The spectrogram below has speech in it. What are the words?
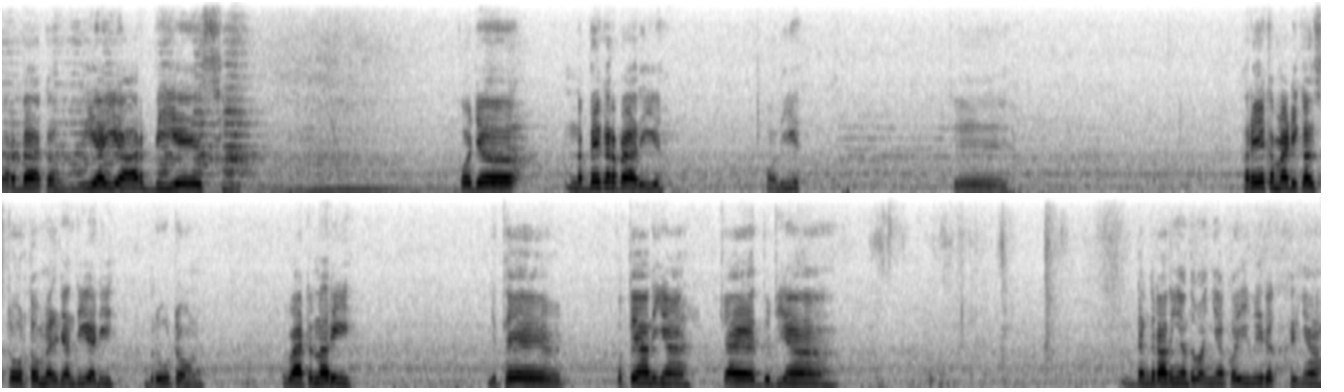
ਵਰਬੈਕ ਵੀ ਆਈ ਆਰ ਬੀ ਏ ਸੀ ਕੁਝ 90 ਕੁ ਰੁਪਏ ਦੀ ਆ, ਆਉਂਦੀ ਹੈ ਤੇ ਹਰੇਕ ਮੈਡੀਕਲ ਸਟੋਰ ਤੋਂ ਮਿਲ ਜਾਂਦੀ ਹੈ ਜੀ ਬਰੂ ਟਾਊਨ ਵੈਟਰਨਰੀ ਜਿੱਥੇ ਕੁੱਤਿਆਂ ਦੀਆਂ, ਚਾਹੇ ਦੂਜੀਆਂ ਡੰਗਰਾਂ ਦੀਆਂ ਦਵਾਈਆਂ ਕੋਈ ਵੀ ਰੱਖੀਆਂ,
